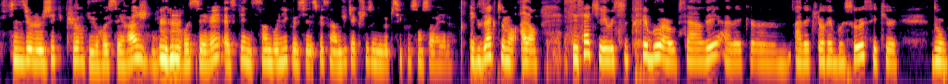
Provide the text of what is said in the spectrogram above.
physiologique pur du resserrage, du mhm. resserrer, est-ce qu'il y a une symbolique aussi? Est-ce que ça induit quelque chose au niveau psychosensoriel? Exactement. Alors, c'est ça qui est aussi très beau à observer avec euh, avec le rebosso, c'est que donc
